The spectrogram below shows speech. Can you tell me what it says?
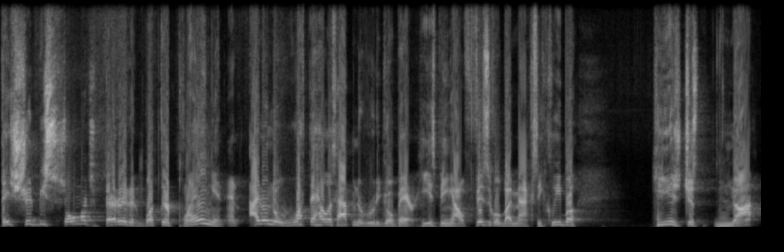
They should be so much better than what they're playing in. And I don't know what the hell has happened to Rudy Gobert. He is being out physical by Maxi Kleber. He is just not.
